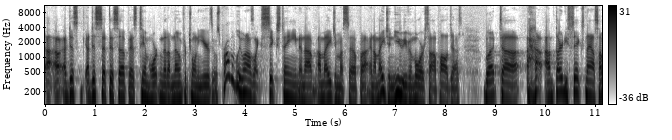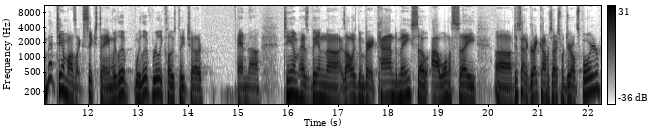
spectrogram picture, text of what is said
I, I, just I just set this up as Tim Horton that I've known for 20 years. It was probably when I was like 16, and I, am aging myself, uh, and I'm aging you even more, so I apologize. But uh, I'm 36 now, so I met Tim when I was like 16. We live we live really close to each other, and uh, Tim has been uh, has always been very kind to me. So I want to say uh, just had a great conversation with Gerald Spohrer.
